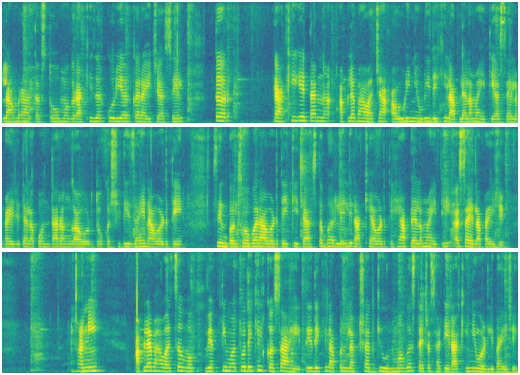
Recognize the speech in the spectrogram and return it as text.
लांब राहत असतो. मग राखी जर कुरिअर करायची असेल तर राखी घेताना आपल्या भावाच्या आवडीनिवडी देखील आपल्याला माहिती असायला पाहिजे. त्याला कोणता रंग आवडतो कशी डिझाईन आवडते सिंपल सोबर आवडते की जास्त भरलेली राखी आवडते हे आपल्याला माहिती असायला पाहिजे. आणि आपल्या भावाचं व व्यक्तिमत्व देखील कसं आहे ते देखील आपण लक्षात घेऊन मगच त्याच्यासाठी राखी निवडली पाहिजे.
